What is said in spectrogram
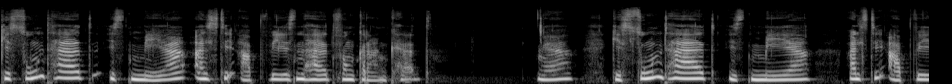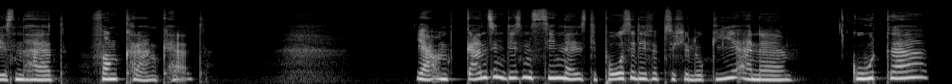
Gesundheit ist mehr als die Abwesenheit von Krankheit. Ja? Gesundheit ist mehr als die Abwesenheit von Krankheit. Ja, und ganz in diesem Sinne ist die positive Psychologie eine gute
